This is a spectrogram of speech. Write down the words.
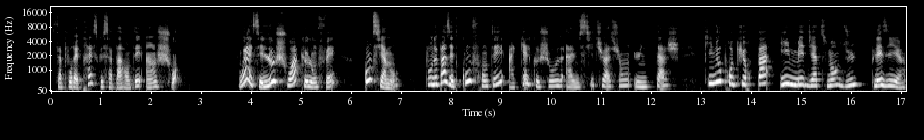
ça pourrait presque s'apparenter à un choix. Ouais, c'est le choix que l'on fait consciemment pour ne pas être confronté à quelque chose, à une situation, une tâche qui ne nous procure pas immédiatement du plaisir.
